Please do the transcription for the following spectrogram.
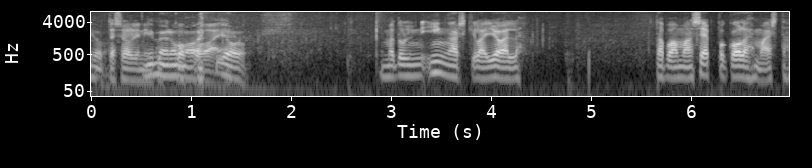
joo. mutta se oli niin kuin koko ajan. Joo. Mä tulin Ingarskilan joelle tapaamaan Seppo Kolehmaista.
